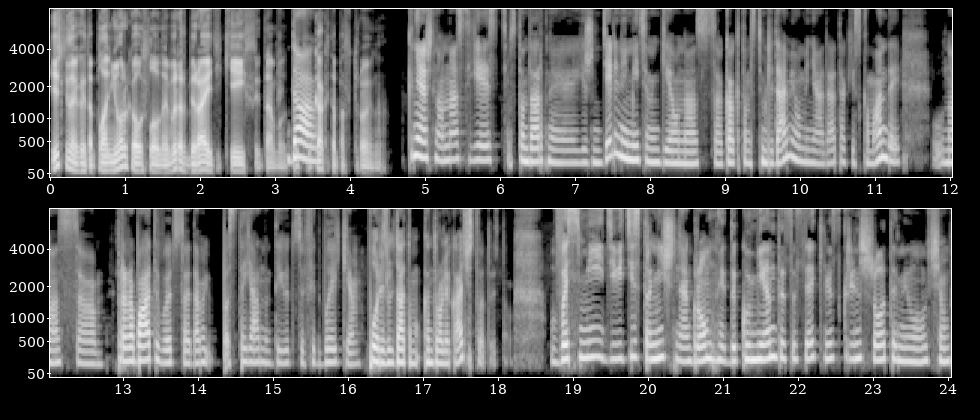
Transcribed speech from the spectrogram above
есть, не знаю, какая-то планерка условная, вы разбираете кейсы там. Вот. Да. Как это построено? Конечно, у нас есть стандартные еженедельные митинги, у нас э, как там с тем лидами у меня, да, так и с командой. У нас э, прорабатываются, да, постоянно даются фидбэки по результатам контроля качества. То есть там 8-9 страничные огромные документы со всякими скриншотами, в общем,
